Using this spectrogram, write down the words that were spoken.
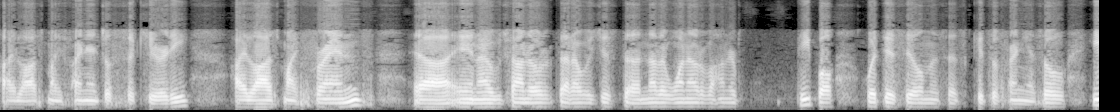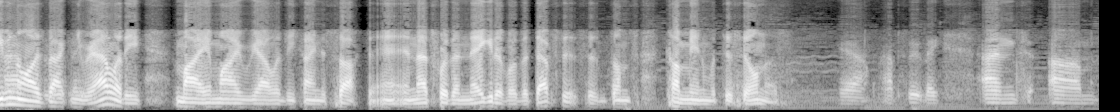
I lost my financial security, I lost my friends, uh, and I found out that I was just another one out of a hundred people with this illness as schizophrenia. So even though I was back in reality, my my reality kind of sucked, and, and that's where the negative or the deficit symptoms come in with this illness. Yeah, absolutely. And um,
